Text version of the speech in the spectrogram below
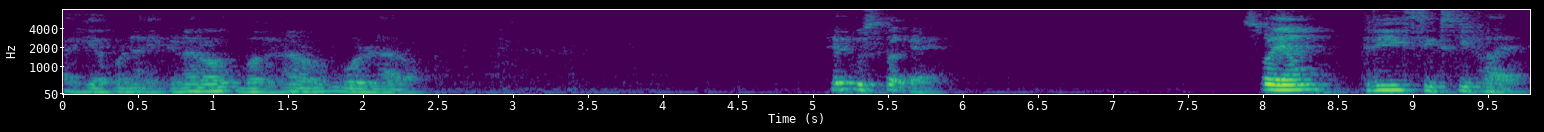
काही आपण ऐकणार आहोत बघणार आहोत बोलणार आहोत. हे पुस्तक आहे. स्वयं three sixty five.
